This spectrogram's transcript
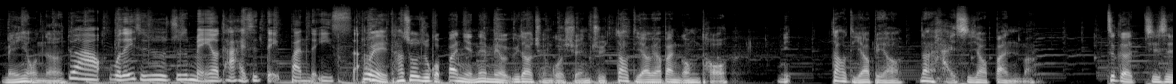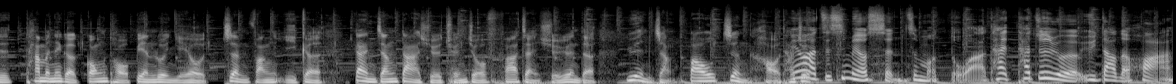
没有呢？对啊，我的意思就是就是没有，他还是得办的意思啊。对，他说如果半年内没有遇到全国选举，到底要不要办公投？你到底要不要？那还是要办吗？这个其实他们那个公投辩论也有正方一个淡江大学全球发展学院的院长包正豪，他就没有啊，只是没有省这么多啊。他他就是如果有遇到的话，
